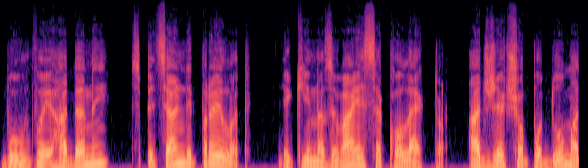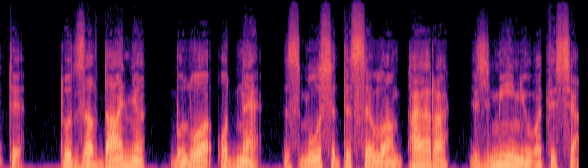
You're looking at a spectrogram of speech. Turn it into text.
був вигаданий спеціальний прилад, який називається колектор. Адже якщо подумати, тут завдання було одне змусити силу Ампера змінюватися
